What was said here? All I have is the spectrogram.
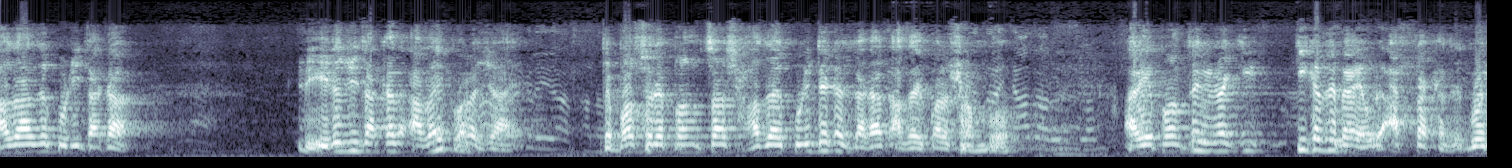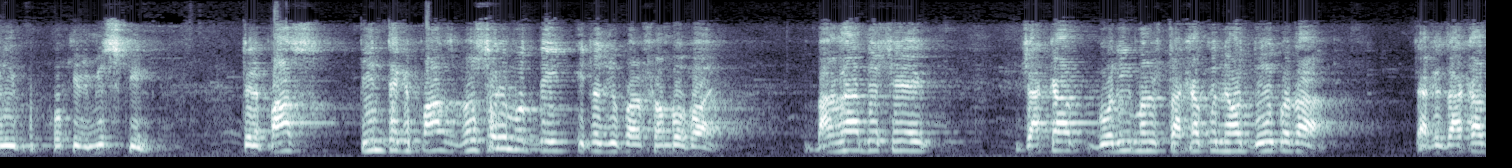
হাজার হাজার কোটি টাকা এটা যদি টাকা আদায় করা যায়, তো বছরে পঞ্চাশ হাজার কোটি টাকার জাকাত আদায় করা সম্ভব। আর এই পঞ্চাশ টাকা কি কি কাজে ব্যয় হবে? আটটা কাজে। গরিব, ফকির, মিসকিন। তাহলে পাঁচ তিন থেকে পাঁচ বছরের মধ্যেই এটা যদি করা সম্ভব হয়, বাংলাদেশে জাকাত গরিব মানুষ টাকা তো নেওয়ার দুই কথা, তাকে জাকাত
